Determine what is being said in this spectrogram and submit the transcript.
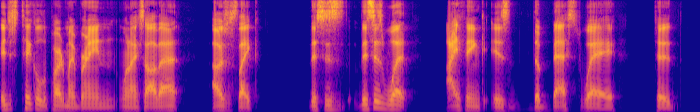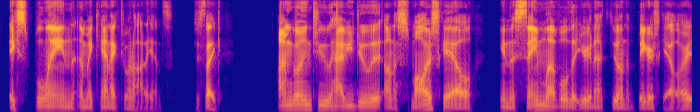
it just tickled a part of my brain when I saw that. I was just like this is this is what I think is the best way to explain a mechanic to an audience. Just like I'm going to have you do it on a smaller scale in the same level that you're going to have to do on the bigger scale or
